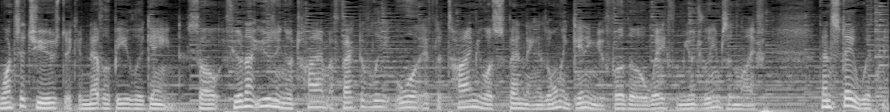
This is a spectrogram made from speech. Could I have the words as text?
Once it's used, it can never be regained. So, if you're not using your time effectively, or if the time you are spending is only getting you further away from your dreams in life, then stay with me.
